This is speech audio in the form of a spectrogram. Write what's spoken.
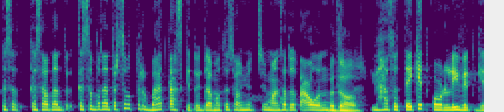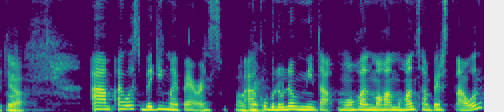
kes- kesempatan kesempatan tersebut terbatas gitu dalam waktu cuma satu tahun. Betul. You have to take it or leave it gitu. Ya. Um, I was begging my parents. Oke. Aku benar-benar meminta mohon mohon mohon sampai setahun.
